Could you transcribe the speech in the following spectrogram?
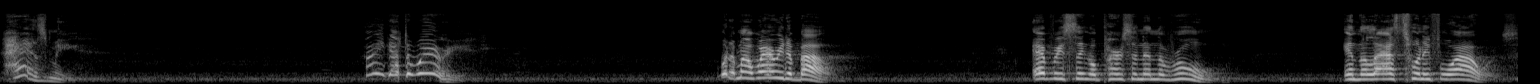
has me. I ain't got to worry. What am I worried about? Every single person in the room in the last 24 hours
